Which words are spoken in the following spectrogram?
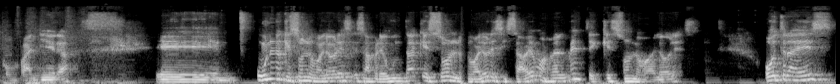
compañera. Eh, una que son los valores, esa pregunta, ¿qué son los valores? Y sabemos realmente qué son los valores. Otra es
